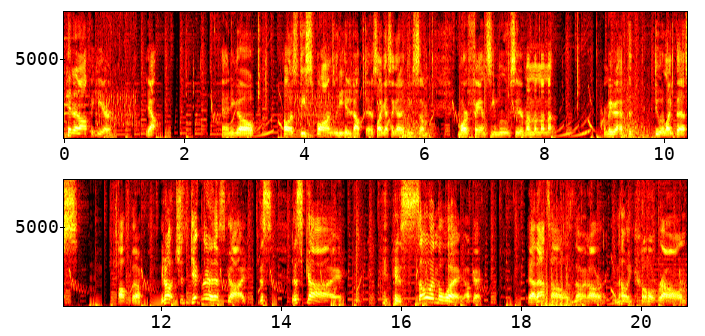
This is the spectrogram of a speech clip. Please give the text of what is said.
hit it off of here. Yeah. And you go... Oh, it's despawns when you hit it up there, so I guess I gotta do some more fancy moves here. Or maybe I have to do it like this. Off the... You know what, just get rid of this guy. This, this guy is so in the way. Okay. Yeah, that's how it was done. Alright, now we go around,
